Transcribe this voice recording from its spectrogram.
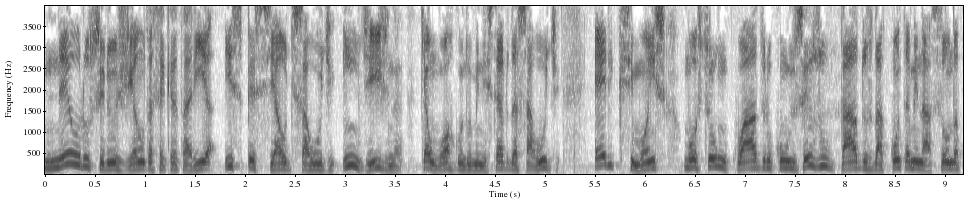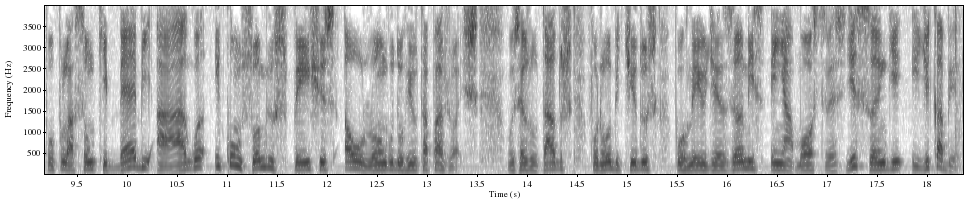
neurocirurgião da Secretaria Especial de Saúde Indígena, que é um órgão do Ministério da Saúde, Eric Simões mostrou um quadro com os resultados da contaminação da população que bebe a água e consome os peixes ao longo do rio Tapajós. Os resultados foram obtidos por meio de exames em amostras de sangue e de cabelo.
